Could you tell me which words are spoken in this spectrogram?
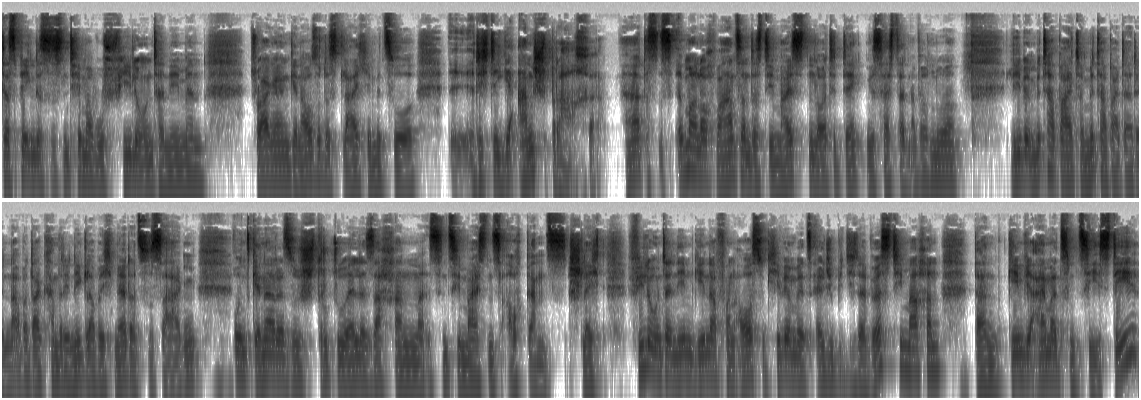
Deswegen, das ist ein Thema, wo viele Unternehmen strugglen. Genauso das Gleiche mit so äh, richtige Ansprache. Ja, das ist immer noch Wahnsinn, dass die meisten Leute denken, es heißt dann einfach nur liebe Mitarbeiter und Mitarbeiterinnen. Aber da kann René, glaube ich, mehr dazu sagen. Und generell so strukturelle Sachen sind sie meistens auch ganz schlecht. Viele Unternehmen gehen davon aus, okay, wenn wir jetzt LGBT Diversity machen, dann gehen wir einmal zum CSD,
